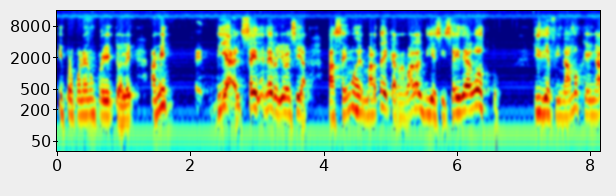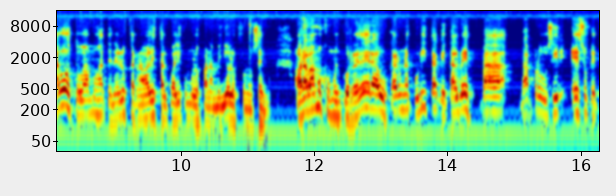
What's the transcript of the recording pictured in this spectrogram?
y proponer un proyecto de ley. A mí, eh, día, el 6 de enero, yo decía, pasemos el martes de carnaval al 16 de agosto y definamos que en agosto vamos a tener los carnavales tal cual y como los panameños los conocemos. Ahora vamos como en corredera a buscar una curita que tal vez va, va a producir eso que,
